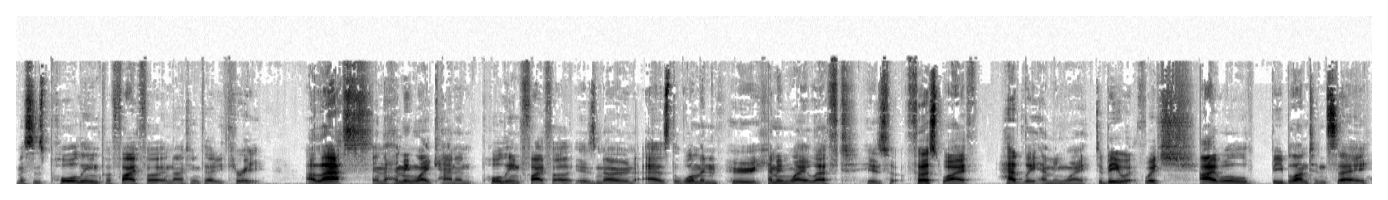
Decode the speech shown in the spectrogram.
Mrs. Pauline Pfeiffer, in 1933. Alas, in the Hemingway canon, Pauline Pfeiffer is known as the woman who Hemingway left his first wife, Hadley Hemingway, to be with, which I will be blunt and say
